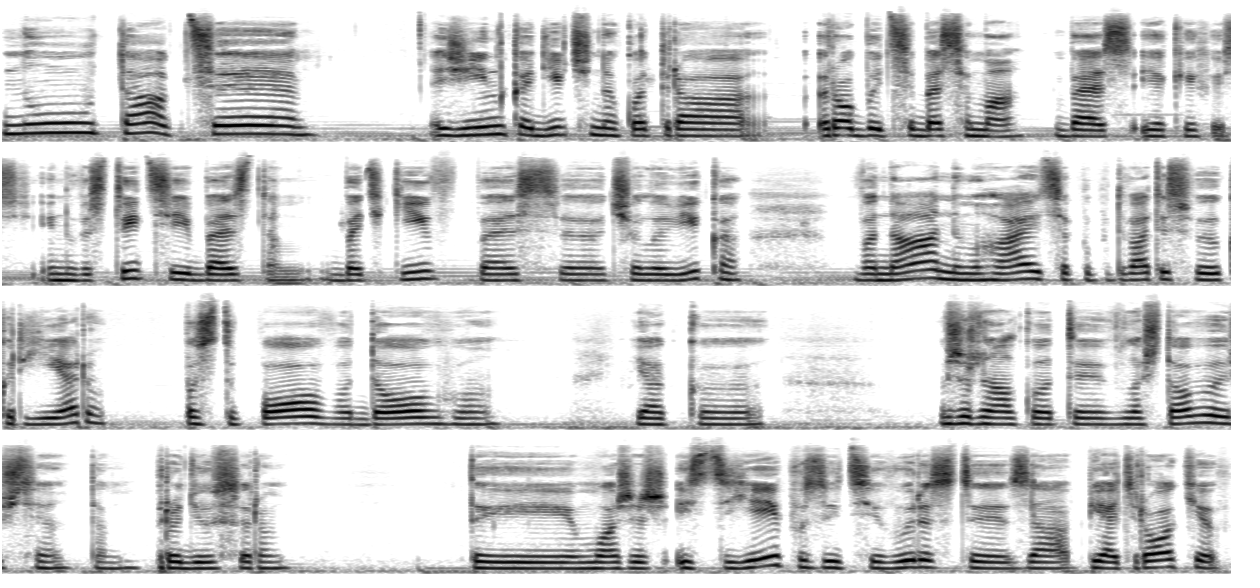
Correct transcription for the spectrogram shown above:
Ну так, це жінка, дівчина, котра робить себе сама, без якихось інвестицій, без там батьків, без е, чоловіка. Вона намагається побудувати свою кар'єру поступово, довго, як е, в журнал, коли ти влаштовуєшся там продюсером. Ти можеш із цієї позиції вирости за 5 років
